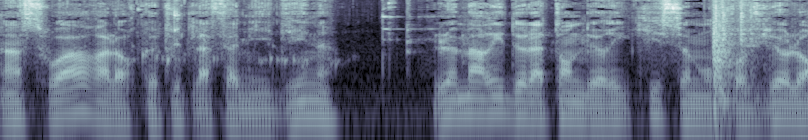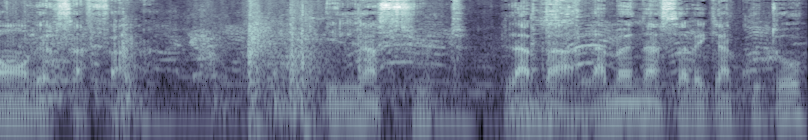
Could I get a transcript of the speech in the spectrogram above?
Un soir, alors que toute la famille dîne, le mari de la tante de Ricky se montre violent envers sa femme. Il l'insulte, la bat, la menace avec un couteau,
